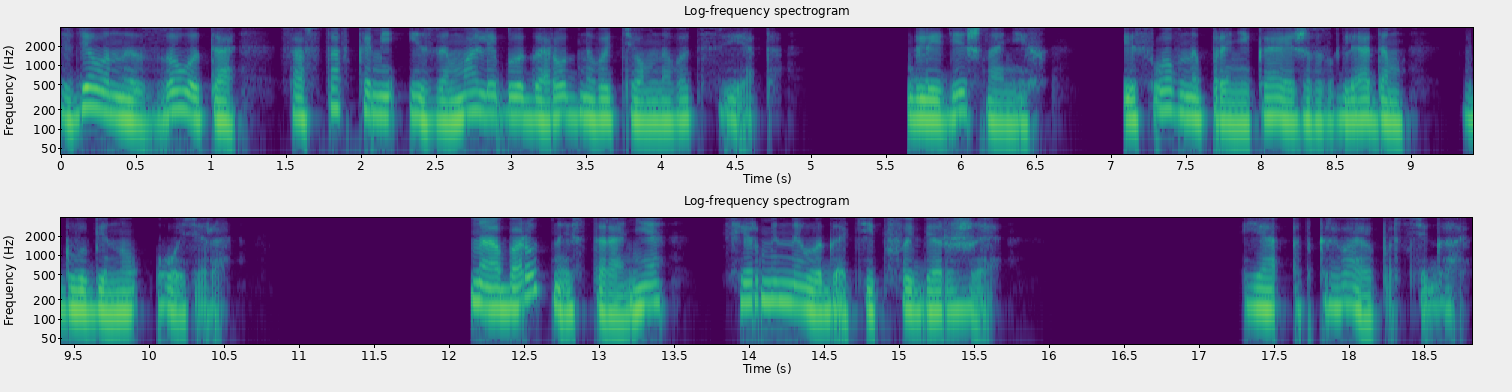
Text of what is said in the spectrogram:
сделан из золота со вставками из эмали благородного темного цвета глядишь на них и словно проникаешь взглядом в глубину озера. На оборотной стороне фирменный логотип Фаберже. Я открываю портсигар.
